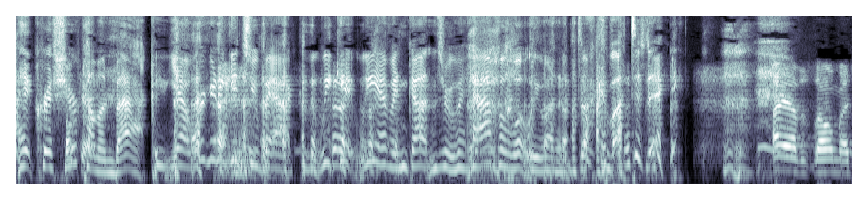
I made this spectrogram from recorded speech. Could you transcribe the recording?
hey, Chris, you're coming back. Yeah, we're going to get you back. We can, we haven't gotten through half of what we wanted to talk about today. I have so much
